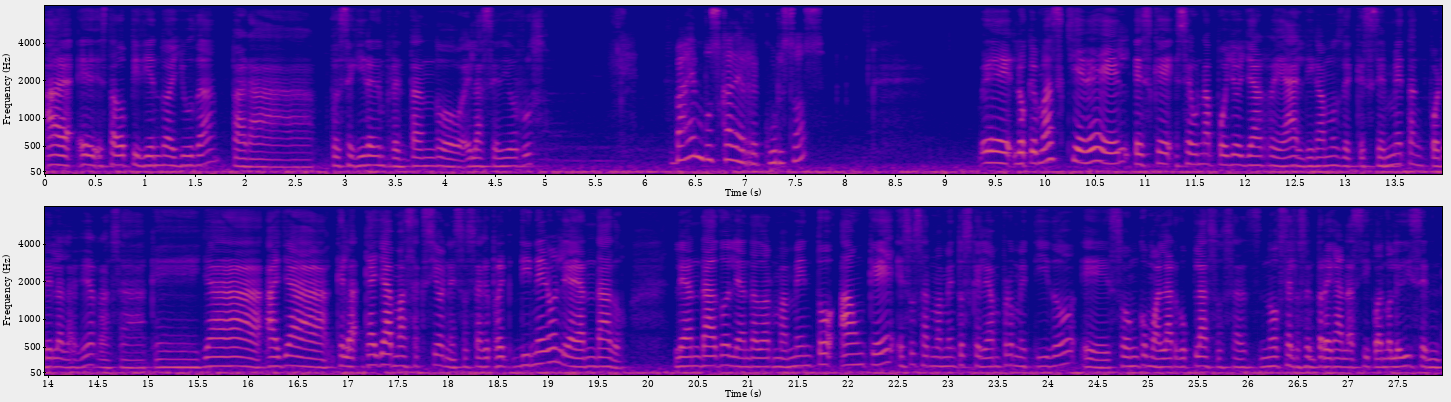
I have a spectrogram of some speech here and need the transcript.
ha eh, estado pidiendo ayuda para pues seguir enfrentando el asedio ruso. ¿Va en busca de recursos? Eh, lo que más quiere él es que sea un apoyo ya real, digamos, de que se metan por él a la guerra, o sea, que ya haya, que, que haya más acciones, o sea, dinero le han dado le han dado, le han dado armamento, aunque esos armamentos que le han prometido eh, son como a largo plazo, o sea, no se los entregan así. Cuando le dicen,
